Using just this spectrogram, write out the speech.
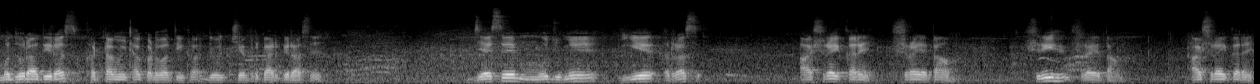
मधुर आदि रस, खट्टा मीठा कड़वा तीखा, जो छह प्रकार के रस हैं। जैसे मुझमें ये रस आश्रय करें, श्रयताम। श्री श्रयताम, आश्रय करें।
